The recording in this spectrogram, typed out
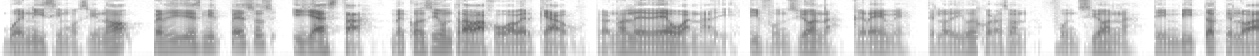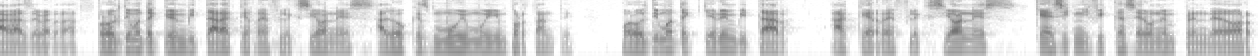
buenísimo. Si no, perdí 10 mil pesos y ya está. Me consigo un trabajo a ver qué hago. Pero no le debo a nadie. Y funciona, créeme, te lo digo de corazón, funciona. Te invito a que lo hagas de verdad. Por último, te quiero invitar a que reflexiones algo que es muy, muy importante. Por último, te quiero invitar a que reflexiones qué significa ser un emprendedor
